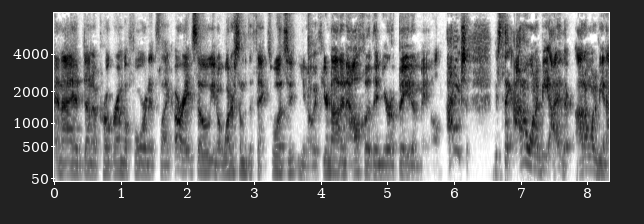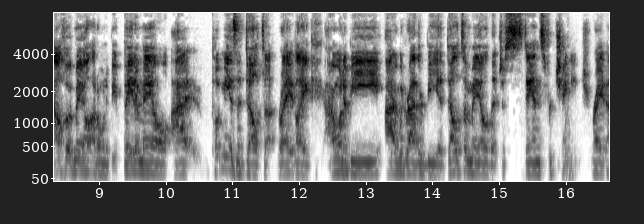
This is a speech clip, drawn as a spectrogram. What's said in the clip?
and I had done a program before, and it's like, all right, so you know, what are some of the things? Well, it's you know, if you're not an alpha, then you're a beta male. I actually just think I don't want to be either. I don't want to be an alpha male. I don't want to be a beta male. I put me as a delta, right? Like I want to be. I would rather be a delta male that just stands for change, right? I,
